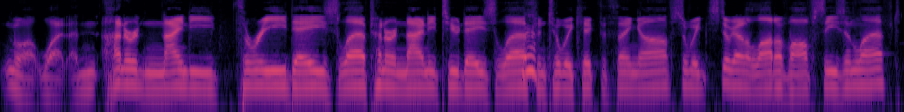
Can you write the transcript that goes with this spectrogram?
what, what 193 days left, 192 days left until we kick the thing off. So we still got a lot of off season left.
